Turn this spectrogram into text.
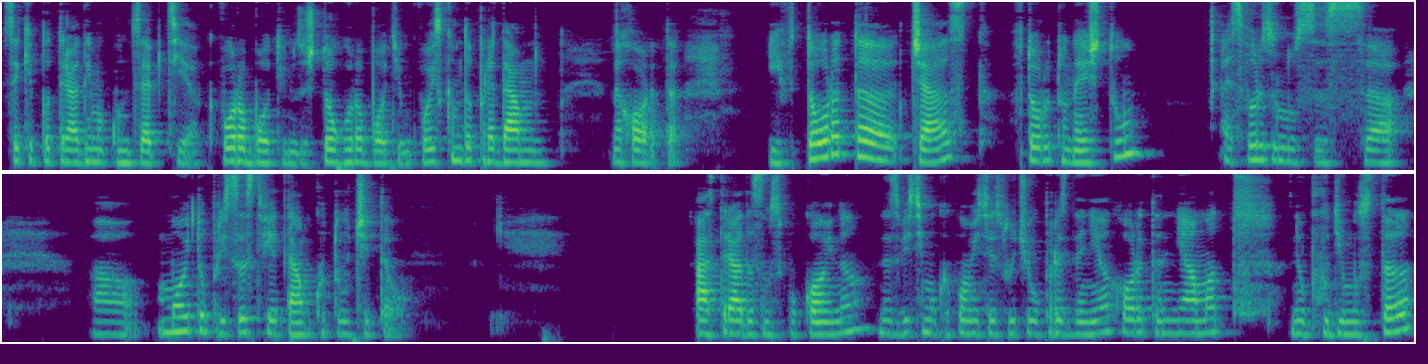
Всеки път трябва да има концепция. Какво работим, защо го работим, какво искам да предам на хората. И втората част, второто нещо е свързано с а, а, моето присъствие там като учител. Аз трябва да съм спокойна, независимо какво ми се е случило през деня. Хората нямат необходимостта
